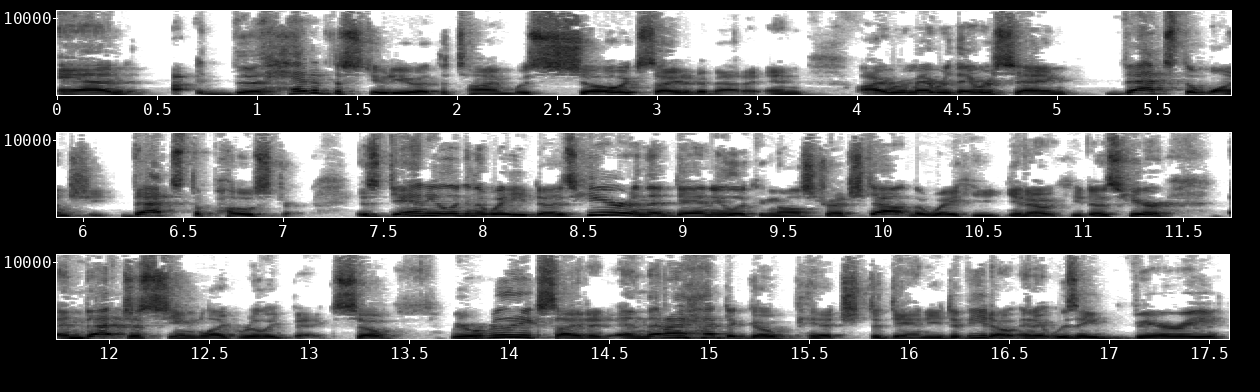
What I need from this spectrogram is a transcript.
And the head of the studio at the time was so excited about it. And I remember they were saying, that's the one sheet. That's the poster. Is Danny looking the way he does here? And then Danny looking all stretched out in the way he, you know, he does here. And that just seemed like really big. So we were really excited. And then I had to go pitch to Danny DeVito. And it was a very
